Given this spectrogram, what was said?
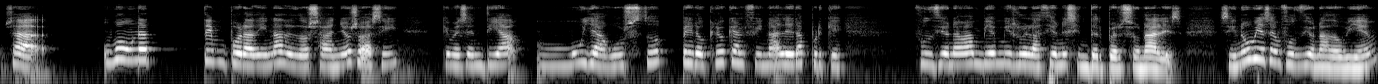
o sea, hubo una temporadina de dos años o así que me sentía muy a gusto, pero creo que al final era porque funcionaban bien mis relaciones interpersonales. Si no hubiesen funcionado bien,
